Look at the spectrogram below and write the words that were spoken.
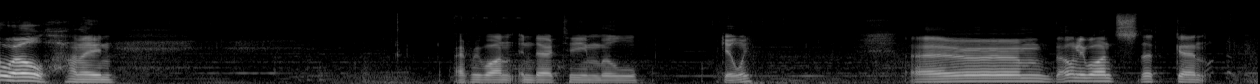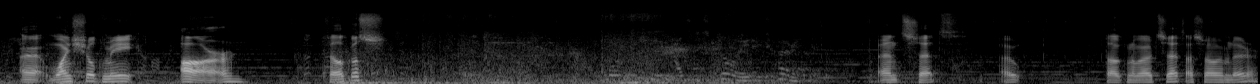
Oh well, I mean, everyone in their team will kill me. Um, the only ones that can uh, one-shot me are turret. and Zed. Oh, talking about Zed, I saw him there.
